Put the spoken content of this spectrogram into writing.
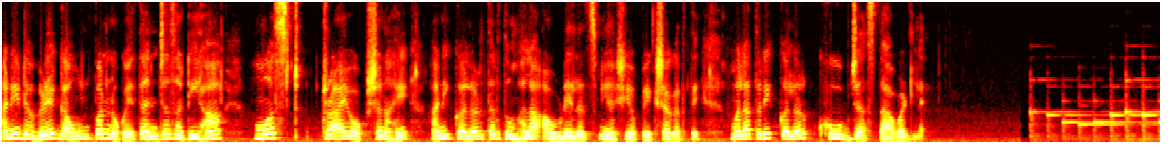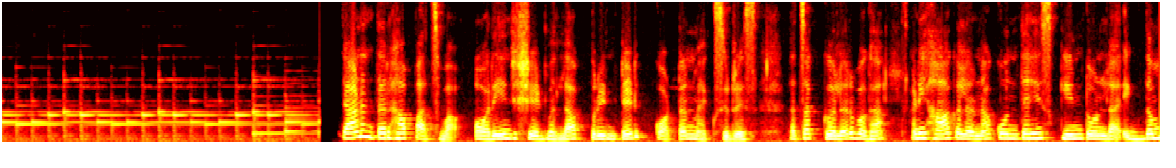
आणि ढगळे गाऊन पण नको आहे त्यांच्यासाठी हा मस्ट ट्राय ऑप्शन आहे. आणि कलर तर तुम्हाला आवडेलच मी अशी अपेक्षा करते. मला तरी कलर खूप जास्त आवडला आहे त्यानंतर हा पाचवा ऑरेंज शेडमधला प्रिंटेड कॉटन मॅक्सी ड्रेस त्याचा कलर बघा आणि हा कलर ना कोणत्याही स्किन टोनला एकदम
